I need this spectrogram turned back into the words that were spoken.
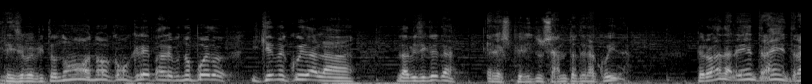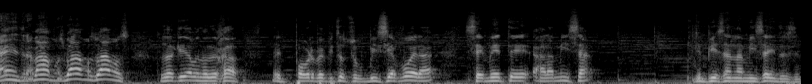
Y le dice Pepito, no, no, ¿cómo cree, padre? Pues no puedo. ¿Y quién me cuida la, la bicicleta? El Espíritu Santo te la cuida. Pero ándale, entra, entra, entra, vamos, vamos, vamos. Entonces aquí ya bueno, deja el pobre Pepito su bici afuera, se mete a la misa, y empiezan la misa y entonces,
